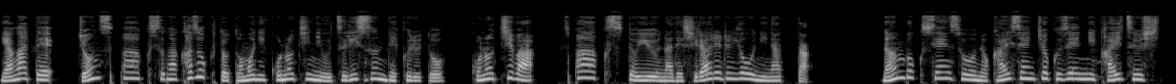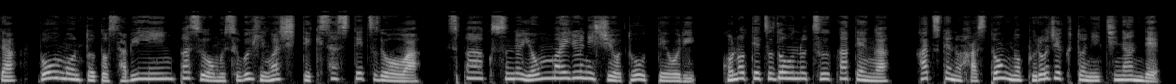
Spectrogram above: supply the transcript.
やがて、ジョン・スパークスが家族と共にこの地に移り住んでくると、この地は、スパークスという名で知られるようになった。南北戦争の開戦直前に開通したボーモントとサビーンパスを結ぶ東テキサス鉄道は、スパークスの4マイル西を通っており、この鉄道の通過点が、かつてのハストンのプロジェクトにちなんで、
